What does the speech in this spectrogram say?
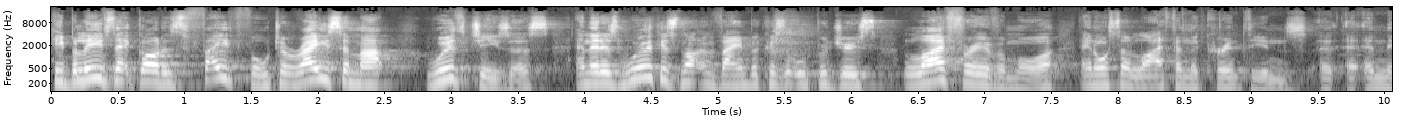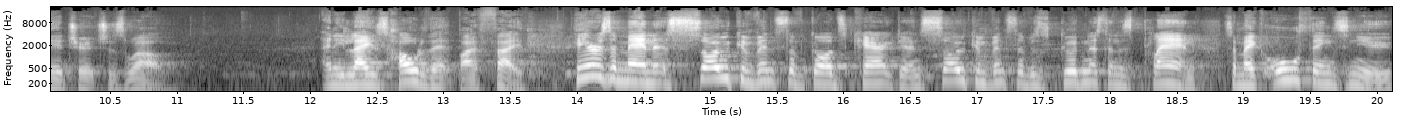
He believes that God is faithful to raise him up with Jesus and that his work is not in vain because it will produce life forevermore and also life in the Corinthians uh, uh, in their church as well. And he lays hold of that by faith. Here is a man that's so convinced of God's character and so convinced of his goodness and his plan to make all things new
